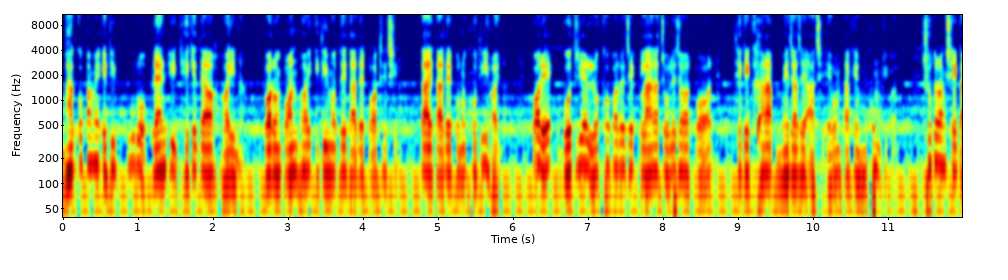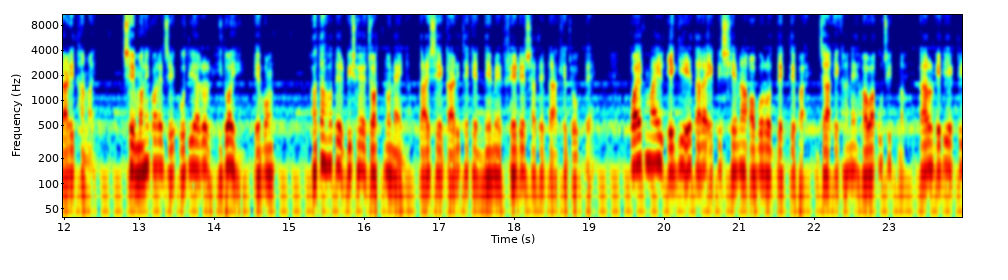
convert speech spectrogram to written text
ভাগ্যক্রমে এটি পুরো প্ল্যানটি ঢেকে দেওয়া হয় না, বরং কনভয় ইতিমধ্যে তাদের পথে ছিল, তাই তাদের কোনো ক্ষতি হয় না। পরে গোদ্রিয়ার লক্ষ্য করে যে ক্লারা চলে যাওয়ার পর থেকে খারাপ মেজাজে আছে এবং তাকে মুখোমুখি করে। সুতরাং সে গাড়ি থামায়। সে মনে করে যে গদিয়ারোর হৃদয়হীন এবং হতাহতের বিষয়ে যত্ন নেয় না, তাই সে গাড়ি থেকে নেমে ফ্রেডের সাথে ট্রাকে যোগ দেয়। কয়েক মাইল এগিয়ে তারা একটি সেনা অবরোধ দেখতে পায়, যা এখানে হওয়া উচিত নয়, কারণ এটি একটি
